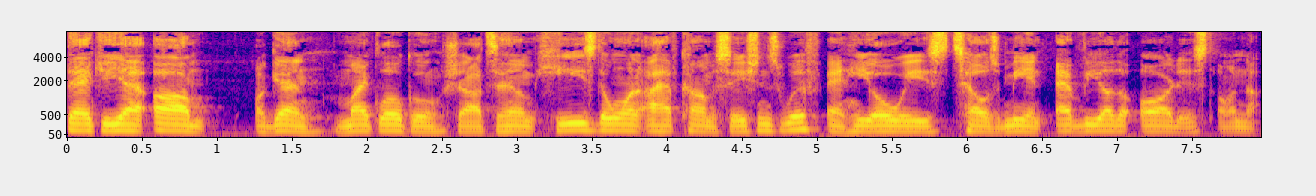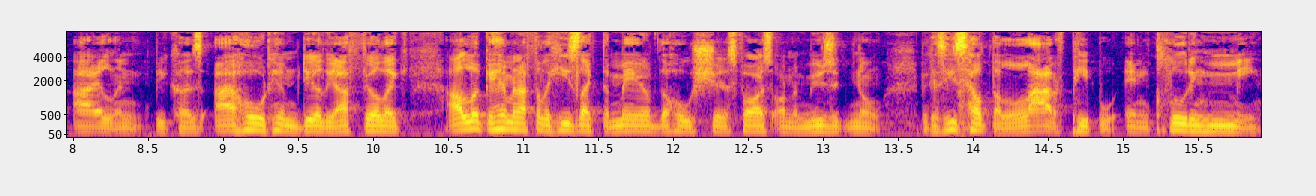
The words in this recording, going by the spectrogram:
Thank you. Yeah. Um. Again, Mike Loco, shout out to him. He's the one I have conversations with, and he always tells me and every other artist on the island because I hold him dearly. I feel like I look at him and I feel like he's like the mayor of the whole shit as far as on the music note because he's helped a lot of people, including me,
